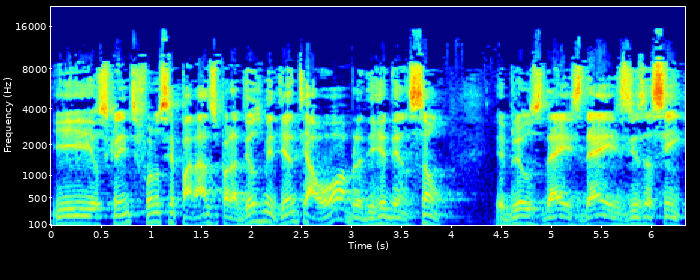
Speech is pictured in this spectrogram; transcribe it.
e os crentes foram separados para Deus mediante a obra de redenção. Hebreus 10, 10 diz assim:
